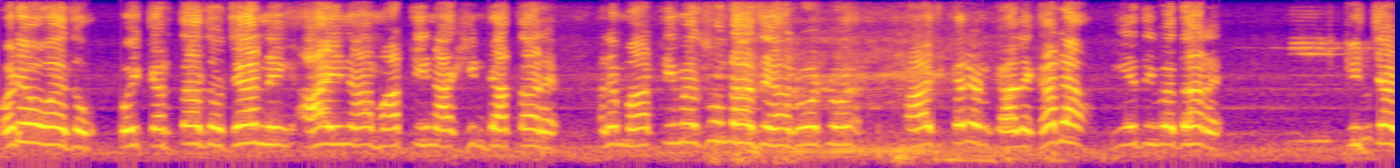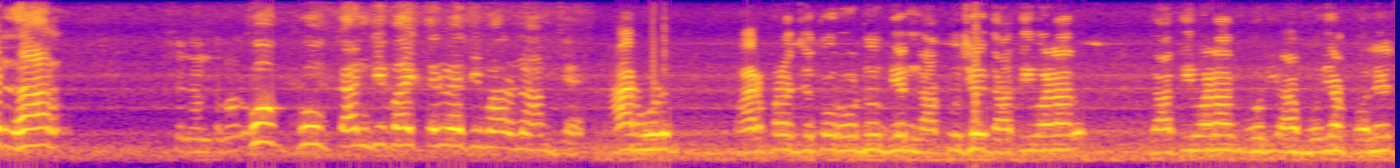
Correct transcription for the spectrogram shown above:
પડ્યો હોય તો. કોઈ કરતા તો છે નહીં. આઈને આ માટી નાખીને જતા રહે. અને માટીમાં શું થશે? આ રોડ આજ કર્યો ને કાલે. ખાડા. એથી વધારે. કિચડધાર. ખૂબ ખૂબ. કાનજીભાઈ ત્રિવેદી મારું નામ છે. આ રોડ પારપડા જતો રોડનું બેન નાકું છે, દાંતીવાડા દાંતીવાડા આ મોરિયા કોલેજ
